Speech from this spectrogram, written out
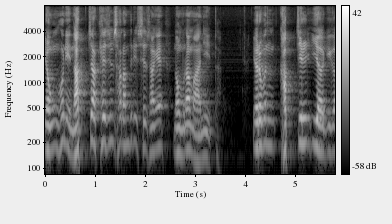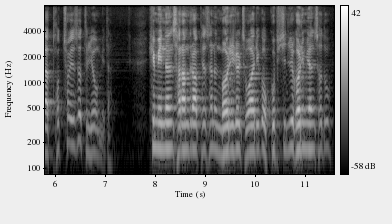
영혼이 납작해진 사람들이 세상에 너무나 많이 있다. 여러분 갑질 이야기가 도처에서 들려옵니다. 힘 있는 사람들 앞에서는 머리를 조아리고 굽실거리면서도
